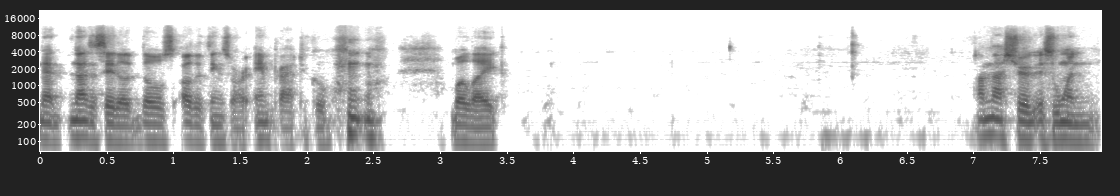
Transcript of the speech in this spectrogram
not, not to say that those other things are impractical but like i'm not sure there's one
